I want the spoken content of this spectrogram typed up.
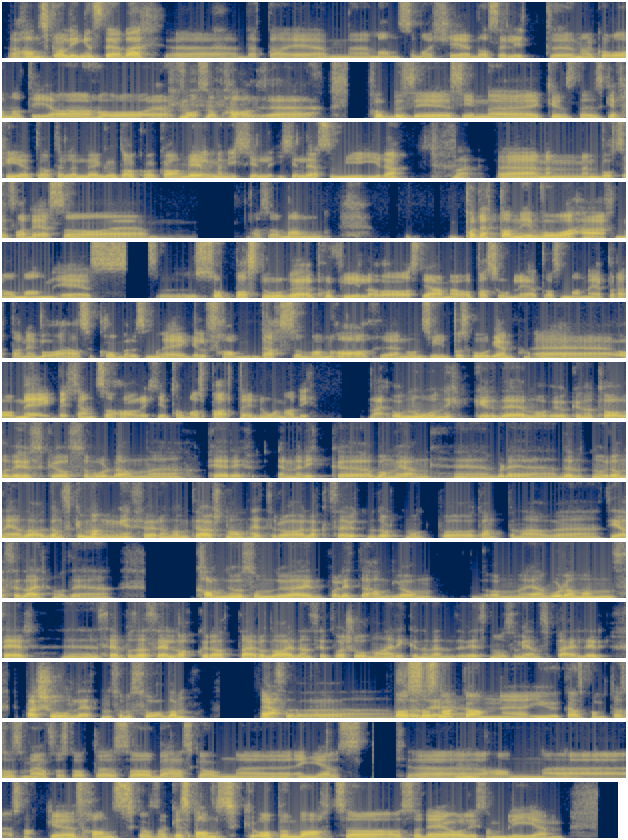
Han skal ingen steder. Eh, dette er en mann som har kjeda seg litt under koronatida, og fortsatt har håper jeg, sine kunstneriske friheter til å legge ut akkurat hva han vil, men ikke, ikke le så mye i det. Eh, men, men, bortsett fra det, så Altså, man På dette nivået her, når man er såpass store profiler og stjerner og personligheter som man er på dette nivået her, så kommer det som regel fram dersom man har eh, noen svin på skogen. Eh, og meg bekjent så har ikke Thomas Partey noen av de. Nei, og noen nykker, det må vi jo kunne tåle. Vi husker jo også hvordan eh, Pierre-Emerick Aubameyang ble dømt nord og ned av ganske mange før han kom til Arsenal, etter å ha lagt seg ut med Dortmund på tampen av tida si der. Og det kan jo, som du er inne på litt, det handler jo om om ja, hvordan man ser, eh, ser, på seg selv akkurat der og da i den situasjonen man er, ikke nødvendigvis noe som gjenspeiler personligheten som sådan. Ja. Så, og så, så snakker han eh, i utgangspunktet, sånn som jeg har forstått det, så behersker han uh, engelsk. Mm. Han snakker fransk, han snakker spansk, åpenbart. Så, så det å liksom bli en,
